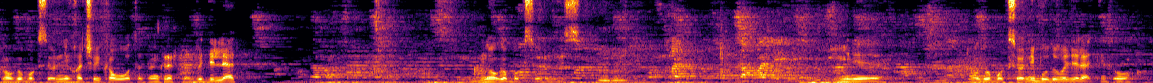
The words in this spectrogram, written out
много боксеров. Не хочу кого-то конкретно выделять. Много боксеров есть. Мгм. Мне много боксеров. Не буду выделять никого.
